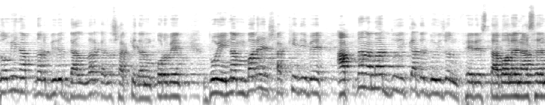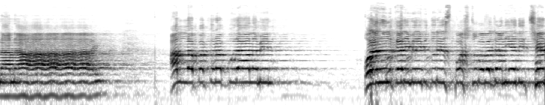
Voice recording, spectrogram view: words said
জমিন আপনার বিরুদ্ধে আল্লাহর কাছে সাক্ষী দান করবে। দুই নাম্বারে সাক্ষী দিবে, আপনার আমার দুই কাঁধে দুইজন ফেরেস্তা বলেন, আছে না নাই আল্লাহ পাক রব্বুল আলামিন কোরআনুল কারীমের ভিতরে স্পষ্টভাবে জানিয়ে দিচ্ছেন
